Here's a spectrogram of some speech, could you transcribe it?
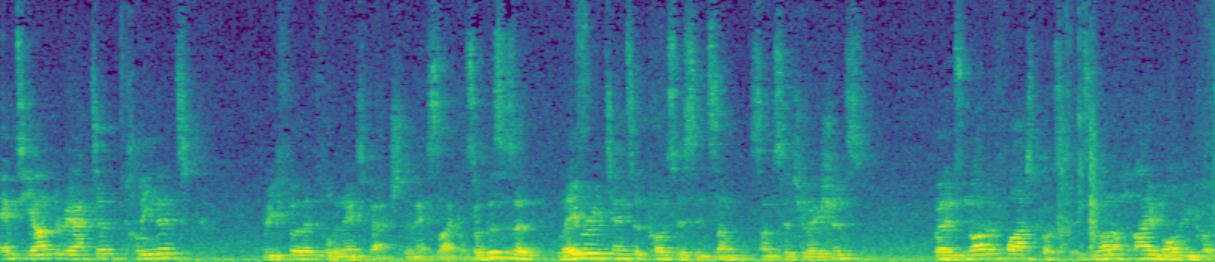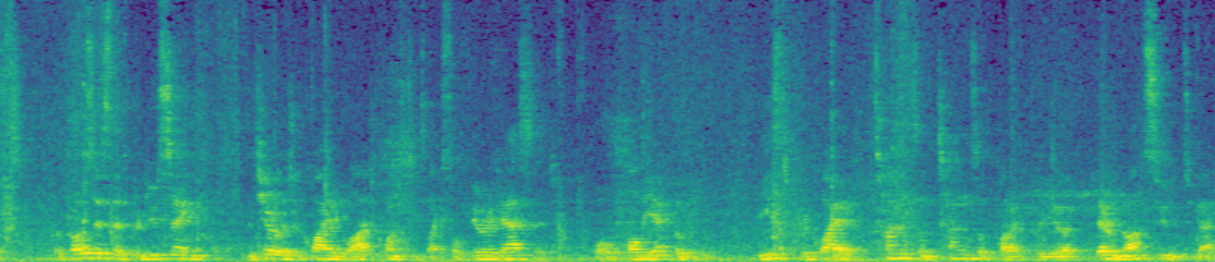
empty out the reactor, clean it, refill it for the next batch, the next cycle. So this is a labor-intensive process in some, some situations, but it's not a fast process. It's not a high-volume process. A process that's producing material that's required in large quantities like sulfuric acid or polyethylene, these require tons and tons of product per year. They're not suited to batch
